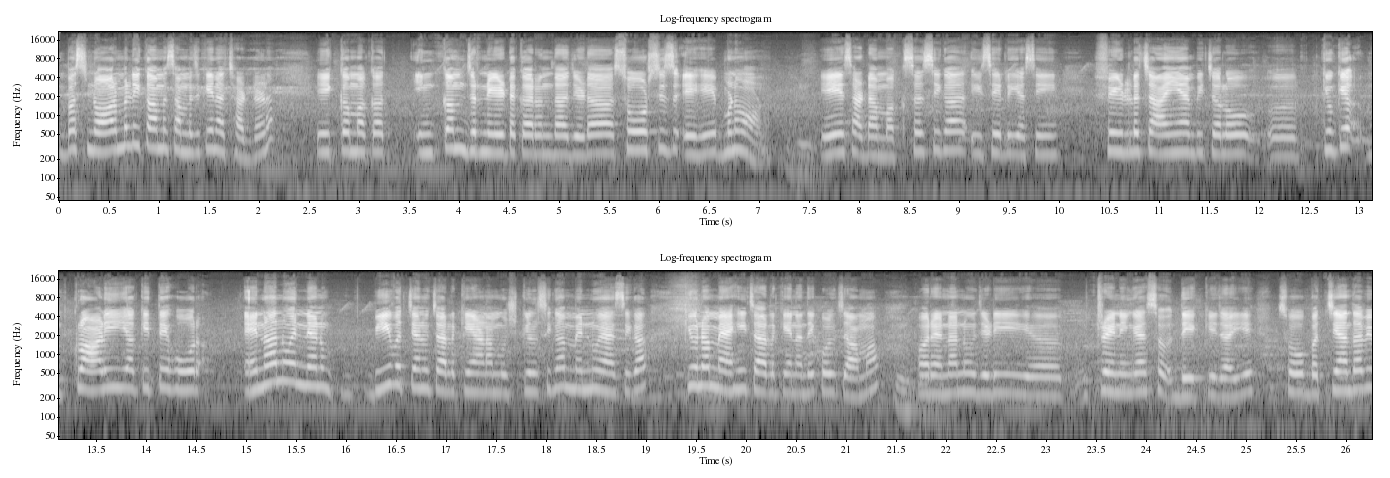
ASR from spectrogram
ਬਸ ਨਾਰਮਲੀ ਕੰਮ ਸਮਝ ਕੇ ਨਾ ਛੱਡਣ। ਇੱਕ ਮਕ ਇਨਕਮ ਜਨਰੇਟ ਕਰਨ ਦਾ ਜਿਹੜਾ ਸੋਰਸਸ ਇਹ ਬਣਾਉਣ ਇਹ ਸਾਡਾ ਮਕਸਦ ਸੀਗਾ ਇਸੇ ਲਈ ਅਸੀਂ ਫੀਲਡ 'ਚ ਆਏ ਆ ਵੀ ਚਲੋ ਕਿਉਂਕਿ ਕੁਰਾਲੀ ਜਾਂ ਕਿਤੇ ਹੋਰ ਇਹਨਾਂ ਨੂੰ ਇੰਨਿਆਂ ਨੂੰ 20 ਬੱਚਿਆਂ ਨੂੰ ਚੱਲ ਕੇ ਆਣਾ ਮੁਸ਼ਕਿਲ ਸੀਗਾ। ਮੈਨੂੰ ਐ ਸੀਗਾ ਕਿਉਂ ਨਾ ਮੈਂ ਹੀ ਚੱਲ ਕੇ ਇਹਨਾਂ ਦੇ ਕੋਲ ਜਾਵਾਂ ਔਰ ਇਹਨਾਂ ਨੂੰ ਜਿਹੜੀ ਟ੍ਰੇਨਿੰਗ ਹੈ ਸੋ ਦੇਖ ਕੇ ਜਾਈਏ। ਸੋ ਬੱਚਿਆਂ ਦਾ ਵੀ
